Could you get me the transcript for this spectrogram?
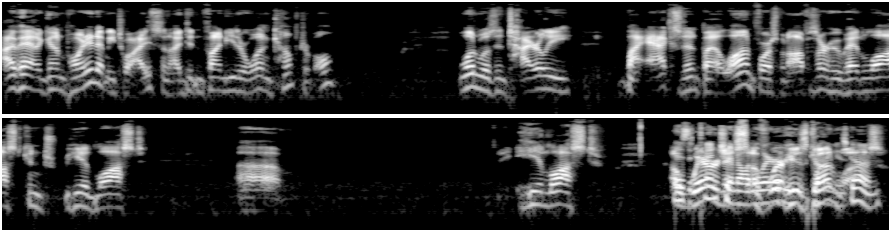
I've had a gun pointed at me twice, and I didn't find either one comfortable. One was entirely by accident by a law enforcement officer who had lost he had lost um, he had lost His awareness of where where his gun pointing was. his gun.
